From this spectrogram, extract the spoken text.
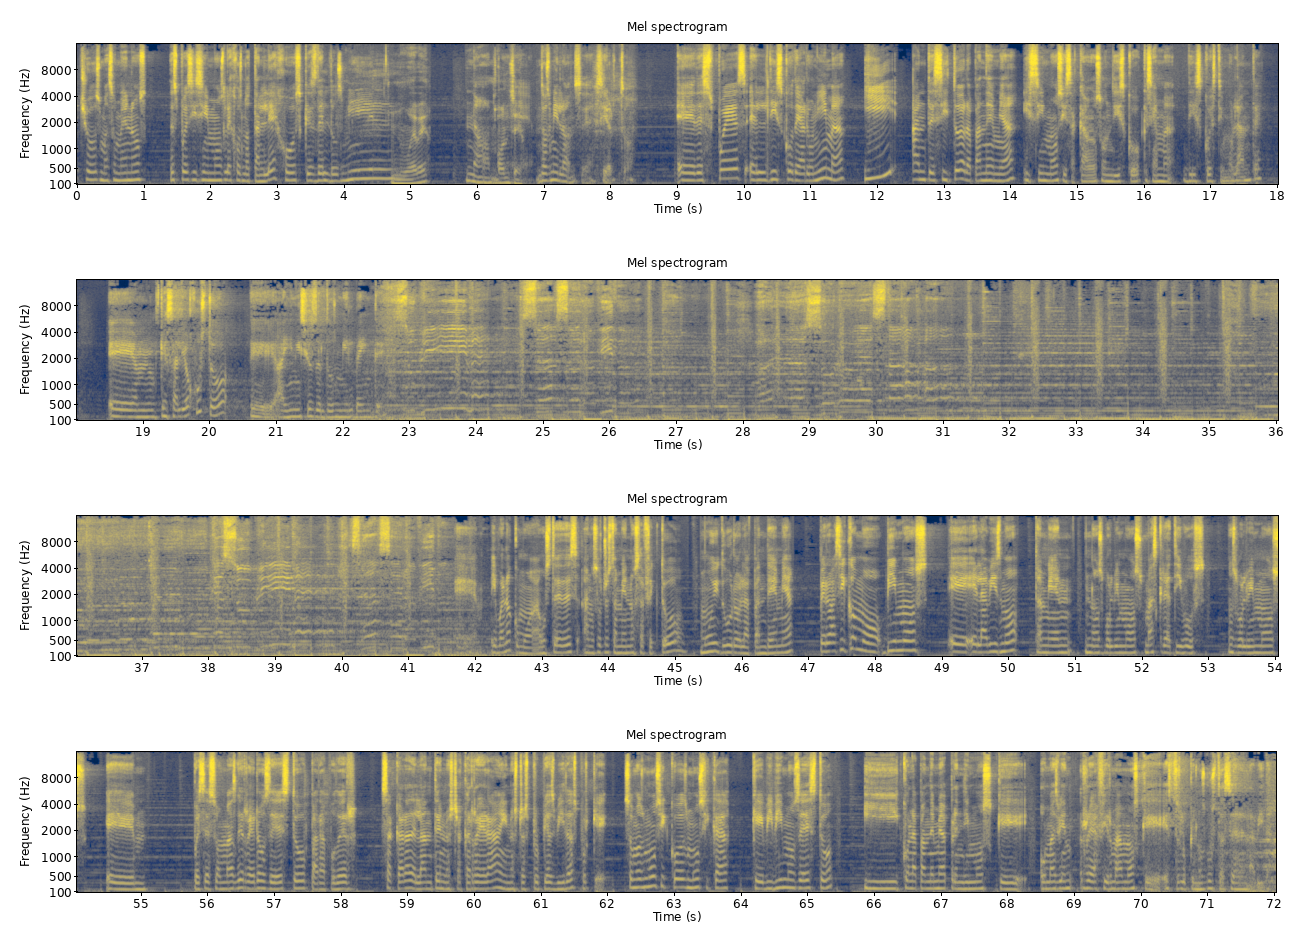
2008 más o menos. Después hicimos Lejos no tan lejos, que es del 2000. 9, No, hombre, 11. 2011, cierto. Eh, después el disco de Arunima y antesito de la pandemia hicimos y sacamos un disco que se llama Disco Estimulante, eh, que salió justo eh, a inicios del 2020. Y bueno, como a ustedes, a nosotros también nos afectó muy duro la pandemia, pero así como vimos eh, el abismo, también nos volvimos más creativos, nos volvimos, eh, pues eso, más guerreros de esto para poder sacar adelante nuestra carrera y nuestras propias vidas, porque somos músicos, música, que vivimos esto y con la pandemia aprendimos que, o más bien reafirmamos que esto es lo que nos gusta hacer en la vida.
